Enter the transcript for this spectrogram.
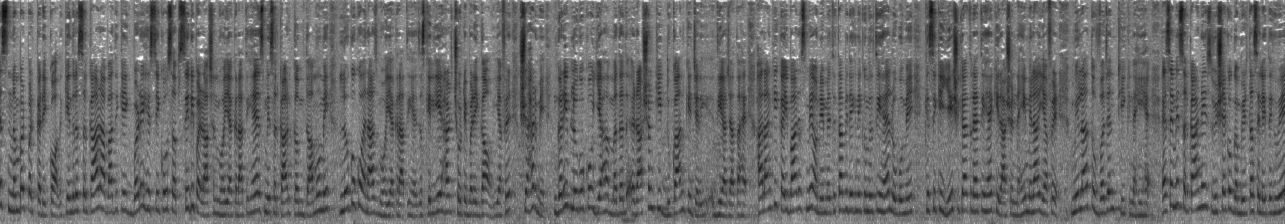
इस नंबर पर करे कॉल। केंद्र सरकार आबादी के एक बड़े हिस्से को सब्सिडी पर राशन मुहैया कराती है। इसमें सरकार कम दामों में लोगों को अनाज मुहैया कराती है, जिसके लिए हर छोटे बड़े गाँव या फिर शहर में गरीब लोगों को यह मदद राशन की दुकान के ज़रिए दिया जाता है। हालाँकि कई बार इसमें अनियमितता भी देखने को मिलती है। लोगों में किसी की ये शिकायत रहती है कि राशन नहीं मिला या फिर मिला तो वज़न ठीक नहीं है। ऐसे में सरकार ने इस विषय को गंभीरता से लेते हुए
